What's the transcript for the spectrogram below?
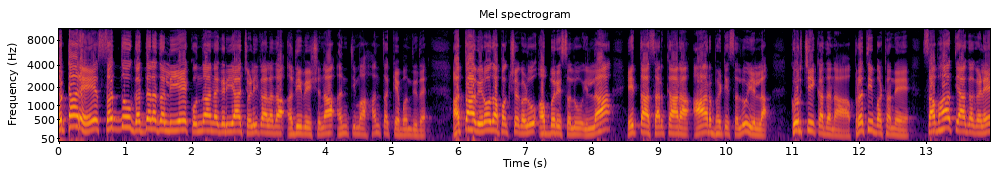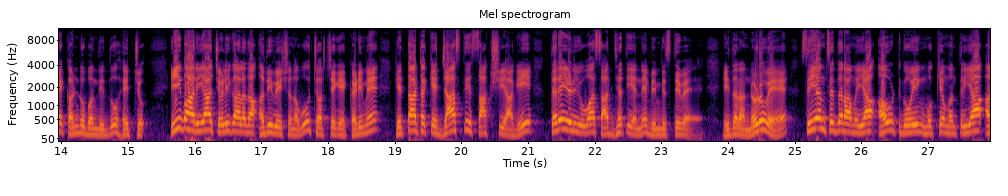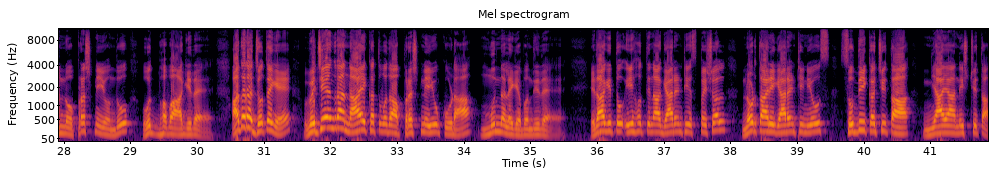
ಒಟ್ಟಾರೆ ಸದ್ದು ಗದ್ದಲದಲ್ಲಿಯೇ ಕುಂದಾನಗರಿಯ ಚಳಿಗಾಲದ ಅಧಿವೇಶನ ಅಂತಿಮ ಹಂತಕ್ಕೆ ಬಂದಿದೆ. ಅತ್ತ ವಿರೋಧ ಪಕ್ಷಗಳು ಅಬ್ಬರಿಸಲು ಇಲ್ಲ, ಇತ್ತ ಸರ್ಕಾರ ಆರ್ಭಟಿಸಲು ಇಲ್ಲ. ಕುರ್ಚಿ ಕದನ ಪ್ರತಿಭಟನೆ ಸಭಾತ್ಯಾಗಗಳೇ ಕಂಡು ಬಂದಿದ್ದು ಹೆಚ್ಚು. ಈ ಬಾರಿಯ ಚಳಿಗಾಲದ ಅಧಿವೇಶನವು ಚರ್ಚೆಗೆ ಕಡಿಮೆ, ಕಿತ್ತಾಟಕ್ಕೆ ಜಾಸ್ತಿ ಸಾಕ್ಷಿಯಾಗಿ ತೆರೆ ಎಳೆಯುವ ಸಾಧ್ಯತೆಯನ್ನೇ ಬಿಂಬಿಸ್ತಿವೆ. ಇದರ ನಡುವೆ ಸಿಎಂ ಸಿದ್ದರಾಮಯ್ಯ ಔಟ್ ಗೋಯಿಂಗ್ ಮುಖ್ಯಮಂತ್ರಿಯಾ ಅನ್ನೋ ಪ್ರಶ್ನೆಯೊಂದು ಉದ್ಭವ ಆಗಿದೆ. ಅದರ ಜೊತೆಗೆ ವಿಜೇಂದ್ರ ನಾಯಕತ್ವದ ಪ್ರಶ್ನೆಯೂ ಕೂಡ ಮುನ್ನೆಲೆಗೆ ಬಂದಿದೆ. ಇದಾಗಿತ್ತು ಈ ಹೊತ್ತಿನ ಗ್ಯಾರಂಟಿ ಸ್ಪೆಷಲ್. ನೋಡ್ತಾರಿ ಗ್ಯಾರಂಟಿ ನ್ಯೂಸ್. ಸುದ್ದಿ ಖಚಿತ ನ್ಯಾಯ ನಿಶ್ಚಿತ.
